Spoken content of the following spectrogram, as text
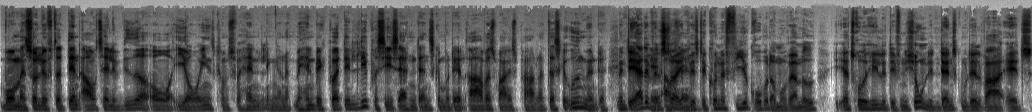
hvor man så løfter den aftale videre over i overenskomstforhandlingerne, med henblik på, at det lige præcis er den danske model og arbejdsmarkedsparter, der skal udmynde Men det er det vel så ikke, hvis det kun er fire grupper, der må være med? Jeg troede, hele definitionen i den danske model var, at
